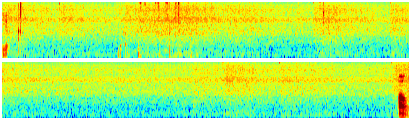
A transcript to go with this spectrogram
yeah. Oh,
